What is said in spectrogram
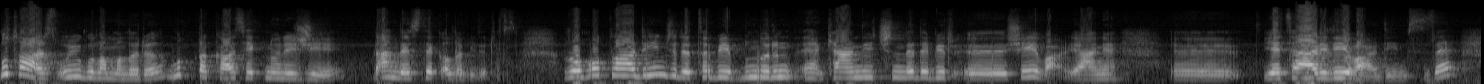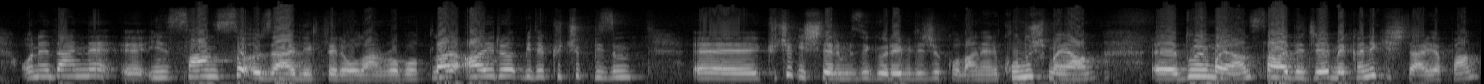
Bu tarz uygulamaları mutlaka teknolojiden destek alabiliriz. Robotlar deyince de tabii bunların e, kendi içinde de bir şey var. Yani e, yeterliliği var diyeyim size. O nedenle e, insansı özellikleri olan robotlar ayrı bir de küçük bizim e, küçük işlerimizi görebilecek olan yani konuşmayan, e, duymayan, sadece mekanik işler yapan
